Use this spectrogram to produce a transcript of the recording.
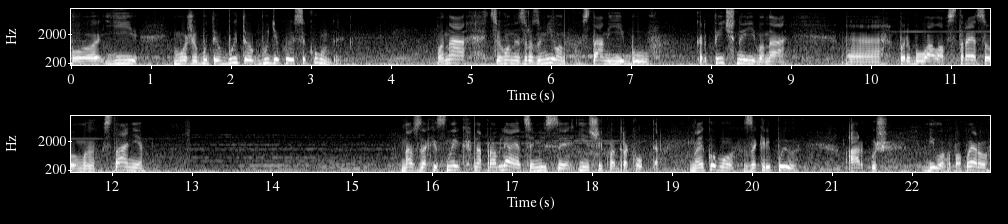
бо її може бути вбито будь-якої секунди. Вона цього не зрозуміла. Стан її був критичний, вона е, перебувала в стресовому стані. Наш захисник направляє в це місце інший квадрокоптер, на якому закріпив аркуш білого паперу,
